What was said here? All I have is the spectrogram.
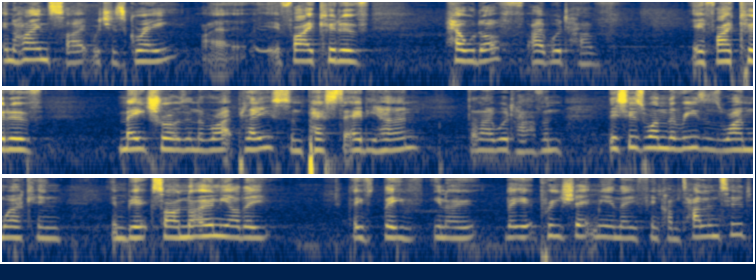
in hindsight, which is great. I, if I could have held off, I would have. If I could have made sure I was in the right place and pestered Eddie Hearn, then I would have. And this is one of the reasons why I'm working in BXR. Not only are they, they've, they've, you know, they appreciate me and they think I'm talented.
